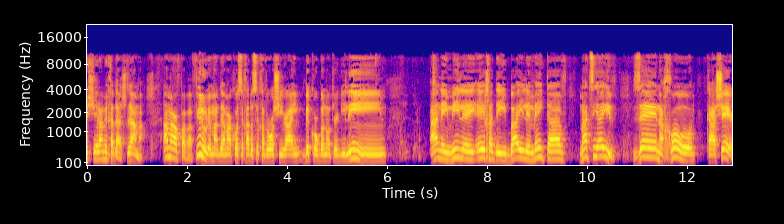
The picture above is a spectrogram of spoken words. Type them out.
שאלה מחדש, למה? אמר רב פאפה, אפילו למאן דאמר כוס אחד עושה חברו שיריים בקורבנות רגילים, אנא מילי איכא דאיבאי למיטב מצי יאיב. זה נכון כאשר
